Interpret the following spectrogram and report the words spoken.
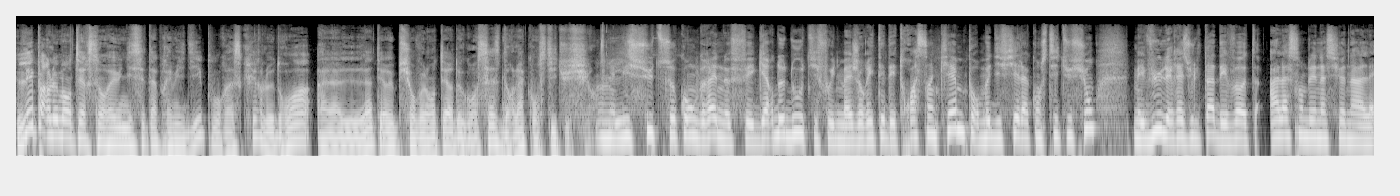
Les parlementaires sont réunis cet après-midi pour inscrire le droit à l'interruption volontaire de grossesse dans la Constitution. L'issue de ce congrès ne fait guère de doute. Il faut une majorité des trois cinquièmes pour modifier la Constitution. Mais vu les résultats des votes à l'Assemblée nationale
